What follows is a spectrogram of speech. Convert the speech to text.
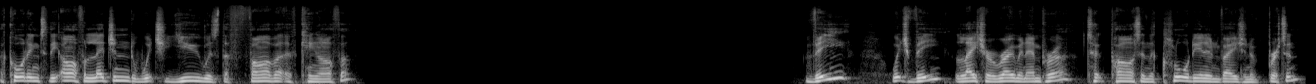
according to the Arthur legend, which U was the father of King Arthur. V, which V, later a Roman emperor, took part in the Claudian invasion of Britain.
